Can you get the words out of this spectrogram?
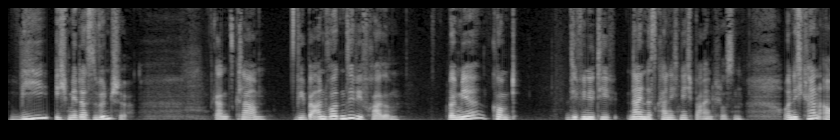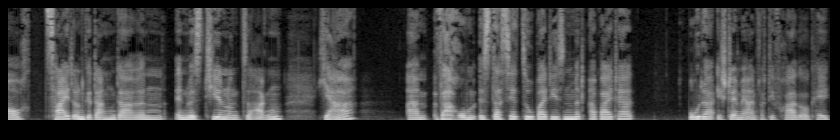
wie ich mir das wünsche? Ganz klar. Wie beantworten Sie die Frage? Bei mir kommt definitiv, nein, das kann ich nicht beeinflussen. Und ich kann auch Zeit und Gedanken darin investieren und sagen, ja, ähm, warum ist das jetzt so bei diesem Mitarbeiter? Oder ich stelle mir einfach die Frage, okay,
